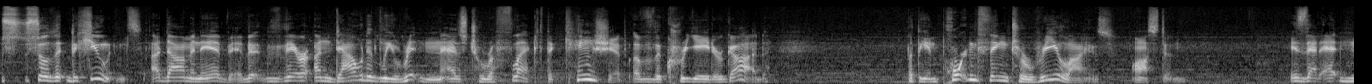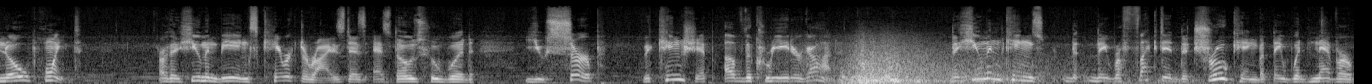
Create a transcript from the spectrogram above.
So the, the humans, Adam and Eve, they're undoubtedly written as to reflect the kingship of the Creator God. But the important thing to realize, Austin, is that at no point are the human beings characterized as, as those who would usurp the kingship of the Creator God. The human kings, they reflected the true king, but they would never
